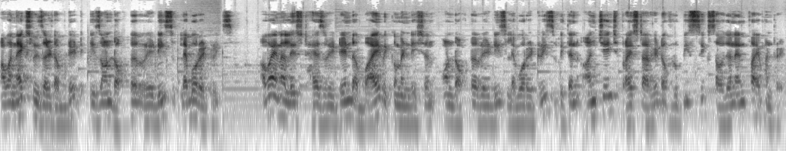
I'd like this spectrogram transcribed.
Our next result update is on Dr. Reddy's Laboratories. Our analyst has retained a buy recommendation on Dr. Reddy's Laboratories with an unchanged price target of Rs 6500.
